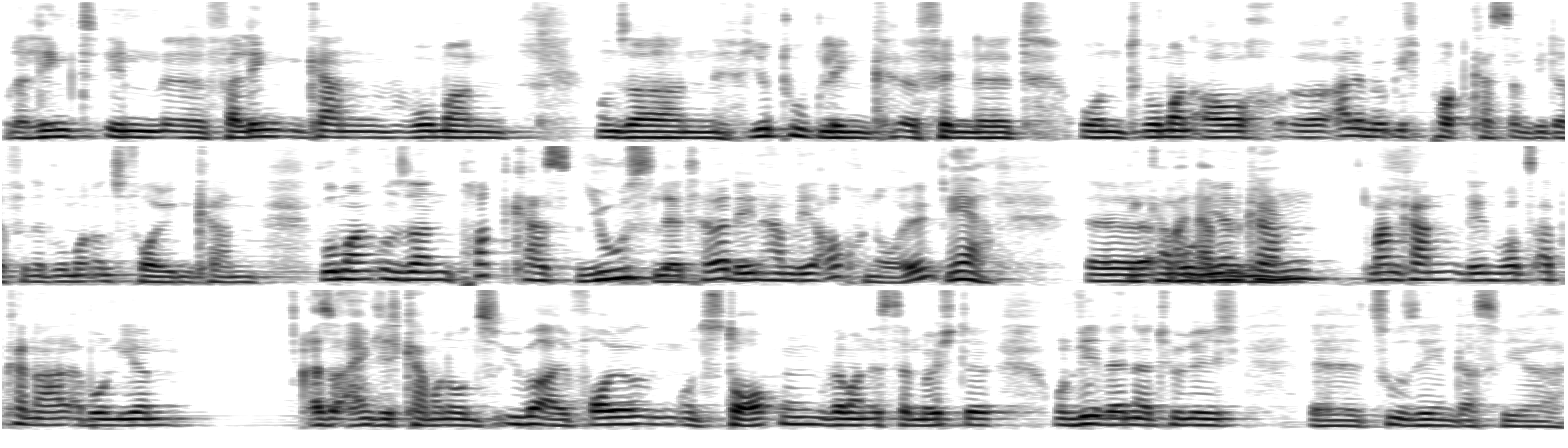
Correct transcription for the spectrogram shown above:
oder LinkedIn äh, verlinken kann, wo man unseren YouTube-Link äh, findet und wo man auch äh, alle möglichen Podcast-Anbieter findet, wo man uns folgen kann, wo man unseren Podcast-Newsletter, den haben wir auch neu, ja, äh, abonnieren, man abonnieren kann. Man kann den WhatsApp-Kanal abonnieren. Also eigentlich kann man uns überall folgen und stalken, wenn man es denn möchte. Und wir werden natürlich äh, zusehen, dass wir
